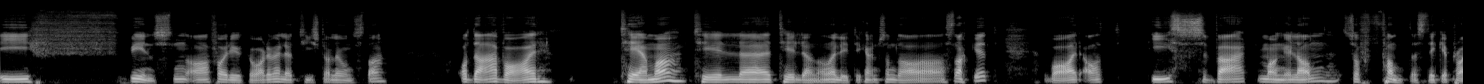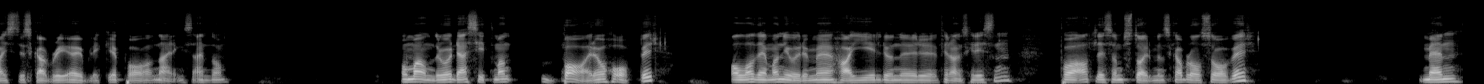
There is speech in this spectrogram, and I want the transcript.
i begynnelsen av forrige uke, var det vel, tirsdag eller onsdag. Og der var tema til, eh, til, den analytikeren som da snakket, var at i svært mange land så fantes det ikke price discovery i øyeblikket på næringseiendom. Og med andre ord, der sitter man bare og håper, à la det man gjorde med high yield under finanskrisen, på at liksom stormen skal blåse over. Men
